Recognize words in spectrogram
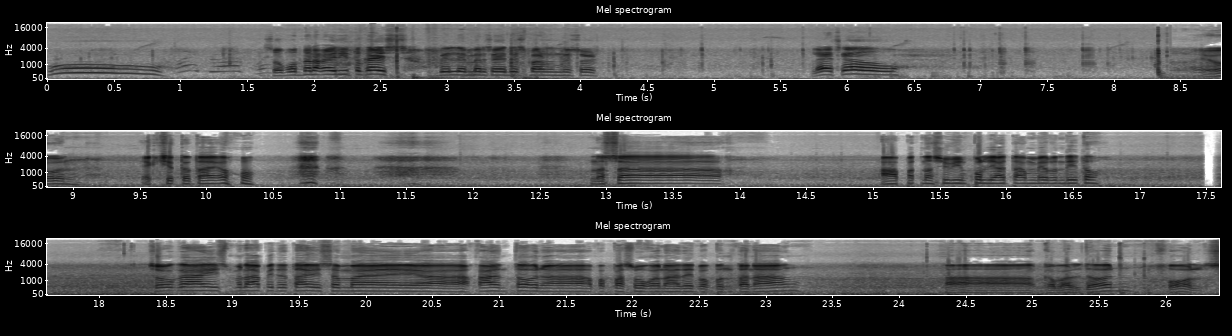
Woo! So punta na kayo dito guys. Villa Mercedes Farm Resort. Let's go! Ayun. Exit na tayo. Nasa apat na swimming pool yata ang meron dito. So guys, malapit na tayo sa may ah, kanto na papasukan natin papunta ng ah, Gabaldon Falls.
